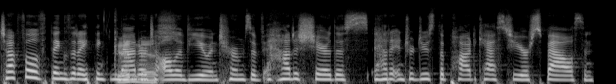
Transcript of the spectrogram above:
chock full of things that I think matter to all of you in terms of how to share this, how to introduce the podcast to your spouse, and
